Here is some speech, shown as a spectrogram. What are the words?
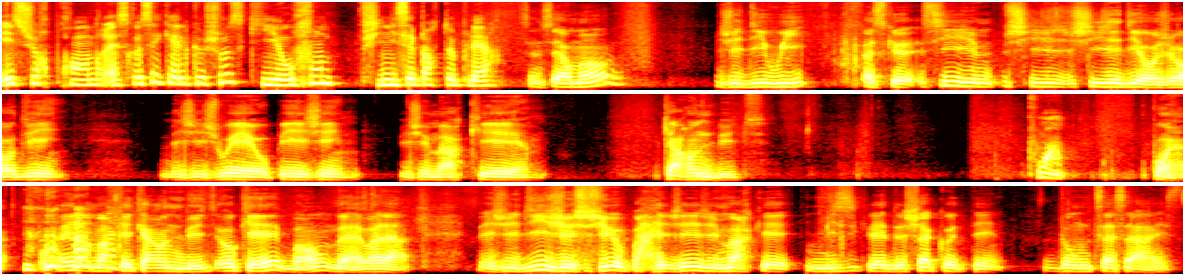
et surprendre, est-ce que c'est quelque chose qui, au fond, finissait par te plaire? Sincèrement, j'ai dit oui. Parce que si, si, si j'ai dit aujourd'hui, j'ai joué au PSG, j'ai marqué 40 buts. Point. Point. Il a marqué 40 buts. OK, bon, ben voilà. Mais j'ai dit, je suis au PSG, j'ai marqué une bicyclette de chaque côté. Donc ça, ça reste.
